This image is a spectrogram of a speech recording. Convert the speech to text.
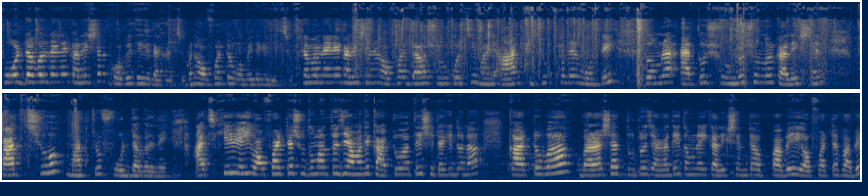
ফোর ডাবল নাইনের কালেকশন কবে থেকে দেখাচ্ছ? মানে অফারটা কবে থেকে দিচ্ছ? ডাবল নাইনের কালেকশনের অফার দেওয়া শুরু করছি মানে আর কিছুক্ষণের মধ্যেই তোমরা এত সুন্দর সুন্দর কালেকশন পাচ্ছ মাত্র ফোর ডাবল নাইন আজকের এই অফারটা শুধুমাত্র যে আমাদের কাটোয়াতে, সেটা কিন্তু না, কাটোয়া, বারাসাত দুটো জায়গাতেই তোমরা এই কালেকশনটা পাবে, এই অফারটা পাবে।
